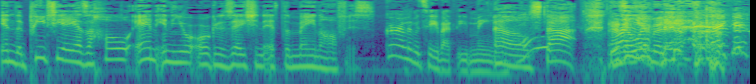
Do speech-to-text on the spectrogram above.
In the PTA as a whole and in your organization at the main office. Girl, let me tell you about these men. Oh, stop. Now, wait a minute. right there.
